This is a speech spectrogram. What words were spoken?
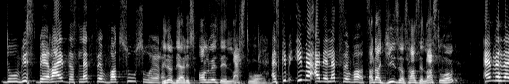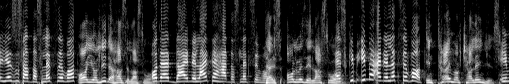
Du bist bereit, das letzte Wort zuzuhören. You know, there is always a last word. Es gibt immer ein letztes Wort. Either Jesus has the last word Entweder Jesus hat das letzte Wort or your leader has the last word. oder deine Leiter hat das letzte Wort. There is always a last word. Es gibt immer ein letztes Wort. In time of challenges, In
